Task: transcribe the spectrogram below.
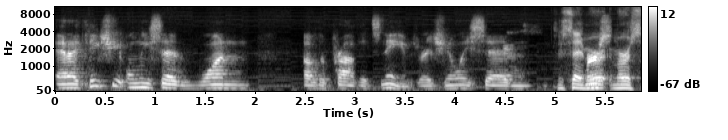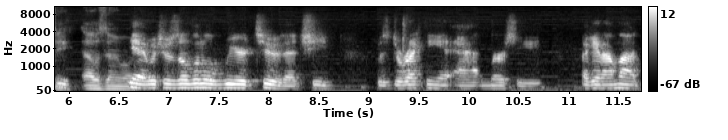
and I think she only said one of the prophets' names, right? She only said, You said Mercy. Mercy. That was the only one. yeah, which was a little weird too, that she was directing it at Mercy. Again, I'm not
